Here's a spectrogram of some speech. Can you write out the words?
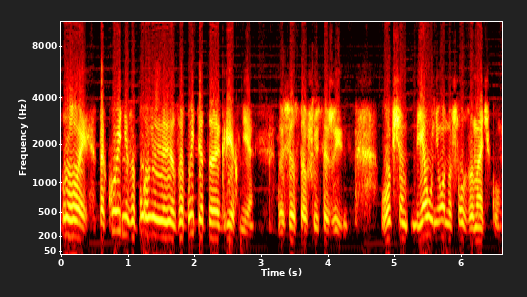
ой, такое не забыть, это грех мне на всю оставшуюся жизнь. В общем, я у него нашел заначку.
